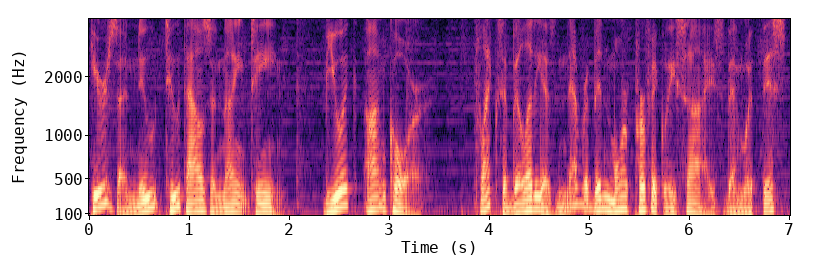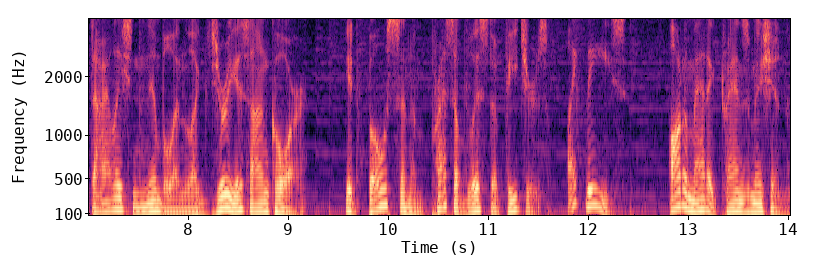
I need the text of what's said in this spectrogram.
Here's a new 2019 Buick Encore. Flexibility has never been more perfectly sized than with this stylish, nimble, and luxurious Encore. It boasts an impressive list of features like these. Automatic transmission,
